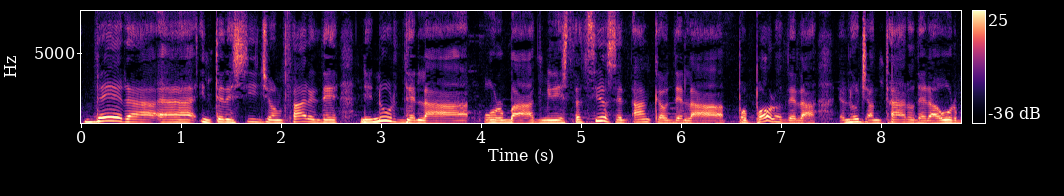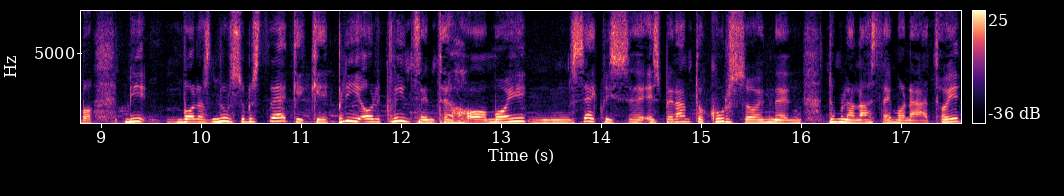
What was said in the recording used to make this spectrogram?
vera eh, interesigion fare de ne nur de la urba administrazio sed anche de la popolo de la logiantaro de la urbo. Mi volas nur substreki che pli ol quincent homoi mm, sequis eh, esperanto curso in dum la lasta monatoi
